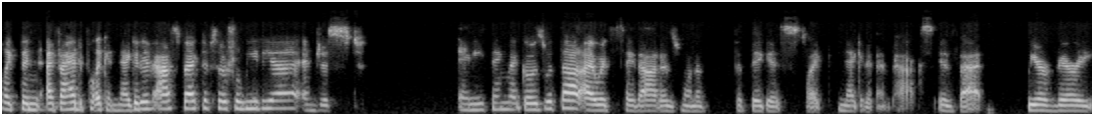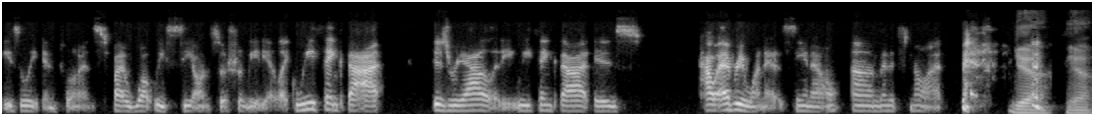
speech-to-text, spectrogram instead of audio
like the if I had to put like a negative aspect of social media and just anything that goes with that, I would say that is one of the biggest like negative impacts is that we are very easily influenced by what we see on social media. Like we think that is reality. We think that is how everyone is, you know, um, and it's not. yeah, yeah.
